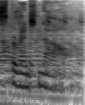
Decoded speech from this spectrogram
aspirant now.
